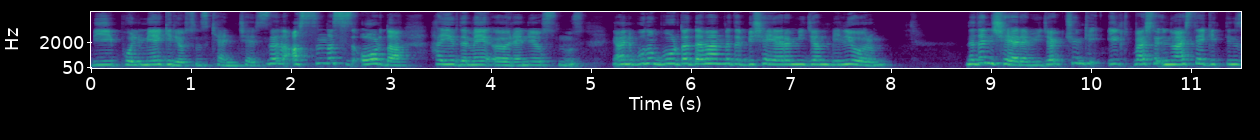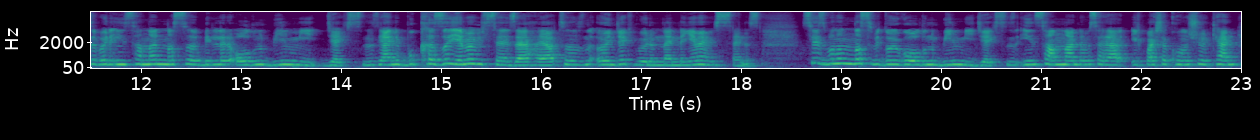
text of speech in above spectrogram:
bir polemiğe giriyorsunuz kendi içerisinde aslında siz orada hayır demeyi öğreniyorsunuz. Yani bunu burada dememle de bir şey yaramayacağını biliyorum. Neden işe yaramayacak? Çünkü ilk başta üniversiteye gittiğinizde böyle insanların nasıl birileri olduğunu bilmeyeceksiniz. Yani bu kazı yememişseniz eğer hayatınızın önceki bölümlerinde yememişseniz Siz bunun nasıl bir duygu olduğunu bilmeyeceksiniz. İnsanlarla mesela ilk başta konuşurken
